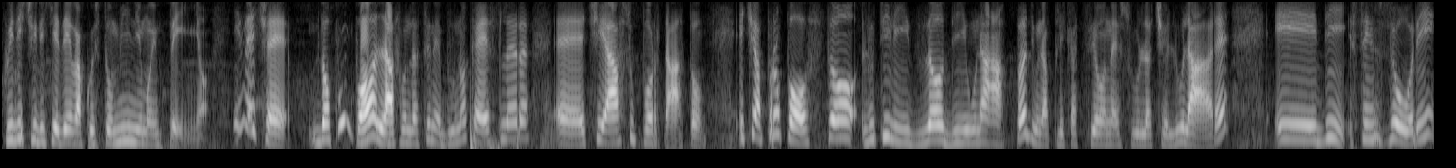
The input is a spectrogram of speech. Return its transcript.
quindi ci richiedeva questo minimo impegno. Invece dopo un po' la Fondazione Bruno Kessler eh, ci ha supportato e ci ha proposto l'utilizzo di un'app, di un'applicazione sul cellulare e di sensori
